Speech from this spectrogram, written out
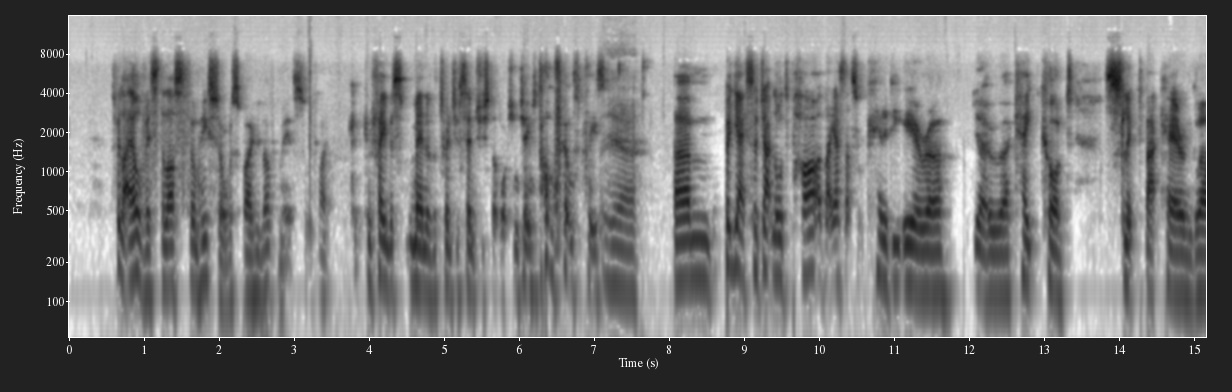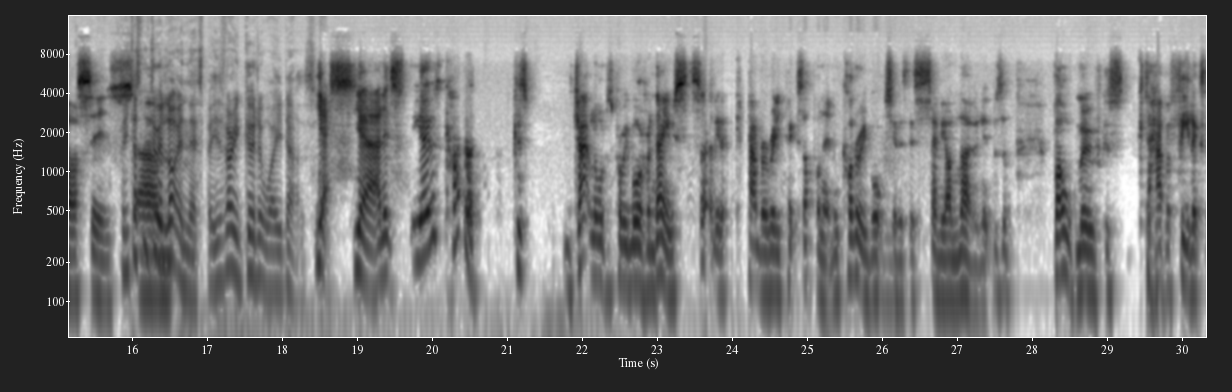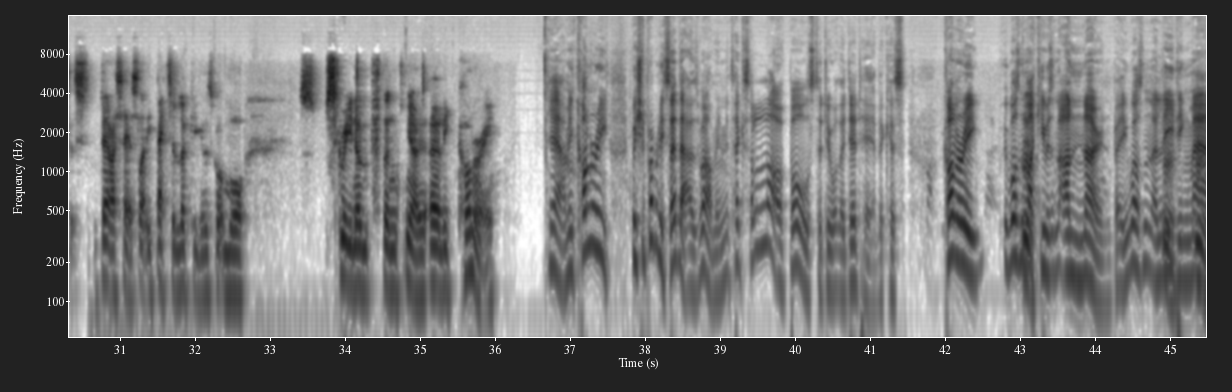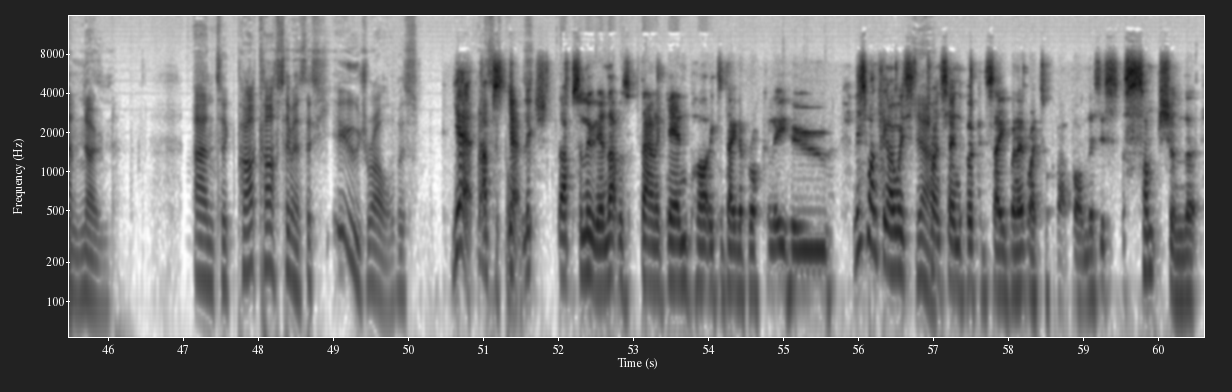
It's a bit like Elvis. The last film he saw was Spy Who Loved Me. It's sort of like, can famous men of the 20th century stop watching James Bond films, please? Yeah. Um, but yeah, so Jack Lord's part of that. He has that sort of Kennedy era, you know, uh, Cape Cod, slicked back hair and glasses. He doesn't do a Um, lot in this, but he's very good at what he does. Yes, yeah, and it's you know, was kind of because Jack Lord was probably more of a name. Certainly, the camera really picks up on him, and Connery walks in as this semi-unknown. It was a bold move because to have a Felix that's dare I say it, slightly better looking and has got more screen oomph than you know early Connery. Yeah, I mean Connery. We should probably say that as well. I mean, it takes a lot of balls to do what they did here because Connery. It wasn't Mm. like he was an unknown, but he wasn't a Mm, leading mm. man known. And to cast him as this huge role was Yeah, abs- yeah, absolutely, and that was down again partly to Dana Broccoli, who. This is one thing I always Yeah. try and say in the book and say whenever I talk about Bond. There's this assumption that,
